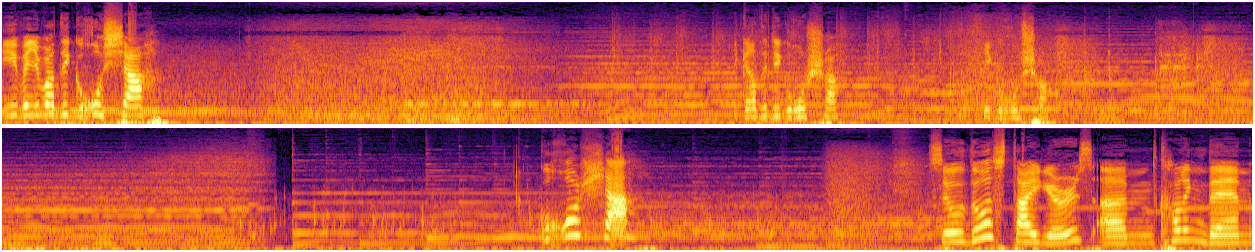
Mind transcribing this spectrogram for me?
Il va y avoir des gros chats. Regardez les gros chats. Les gros chats. Gros chat. So those tigers, I'm calling them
